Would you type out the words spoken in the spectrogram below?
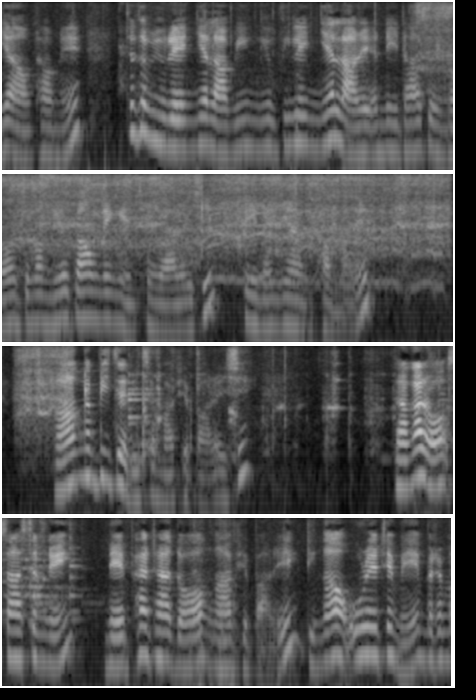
ညက်အောင်ထောင်းတယ်ကျက်သွမြူလေးညက်လာပြီးငရုတ်သီးလေးညက်လာတဲ့အနေထားဆိုရင်တော့ကျွန်မငရုတ်ကောင်းလေးငင်ထည့်ပါတယ်ရှင်ပြီးတော့ညက်အောင်ထောင်းပါတယ်ငါးငပိချက်လေးချက်မှာဖြစ်ပါတယ်ရှင်ဒါကတော့စားစနွေနေဖတ်ထတော့ငါးဖြစ်ပါတယ်ဒီငါးကိုအိုးရဲထည့်မယ်ပထမ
